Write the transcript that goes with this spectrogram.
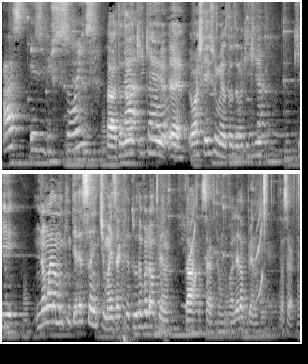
as exibições Ah, tá dizendo Da- aqui que. da- É, eu acho que é isso mesmo, tá dizendo aqui que. Que não era muito interessante, mas a arquitetura valeu a pena. Tá, tá certo, então valeu a pena. Tá certo.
